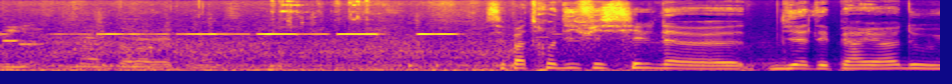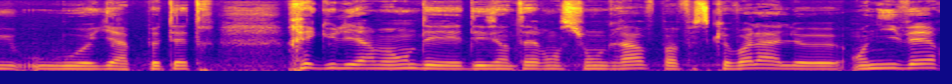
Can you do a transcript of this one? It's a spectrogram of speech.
Oui, la réponse c'est pas trop difficile. il y a des périodes où, il y a peut-être régulièrement des, interventions graves, parce que voilà, en hiver,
